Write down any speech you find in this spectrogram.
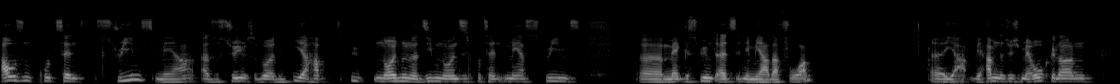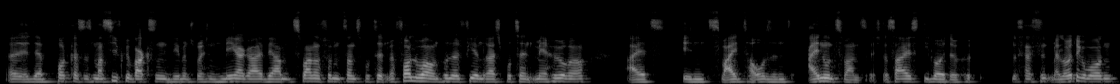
1000% Streams mehr, also Streams bedeutet, ihr habt 997% mehr Streams, äh, mehr gestreamt als in dem Jahr davor. Äh, ja, wir haben natürlich mehr hochgeladen. Äh, der Podcast ist massiv gewachsen, dementsprechend mega geil. Wir haben 225% mehr Follower und 134% mehr Hörer als in 2021. Das heißt, die Leute, das heißt, sind mehr Leute geworden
